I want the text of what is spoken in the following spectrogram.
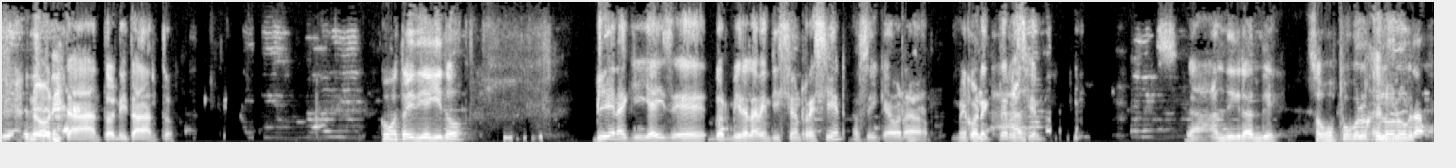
de No, ni tanto, ni tanto. ¿Cómo estáis, Dieguito? Bien, aquí ya hice dormir a la bendición recién, así que ahora me conecté Ah, recién. Grande, grande. Somos pocos los que lo logramos.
